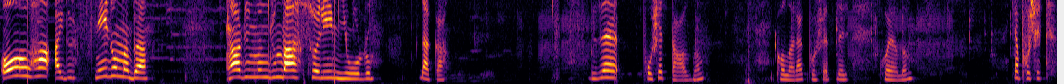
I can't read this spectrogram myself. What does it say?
Oha. Ay dur. Neydi onun adı? Aa dilimin ucunda söyleyemiyorum. Bir dakika. Bize poşet lazım. İlk olarak poşetleri koyalım. Ya poşet.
